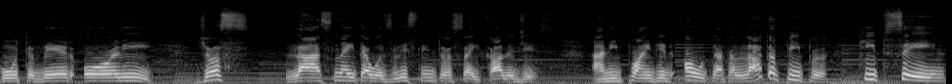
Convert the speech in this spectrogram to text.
go to bed early. Just last night I was listening to a psychologist and he pointed out that a lot of people keep saying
